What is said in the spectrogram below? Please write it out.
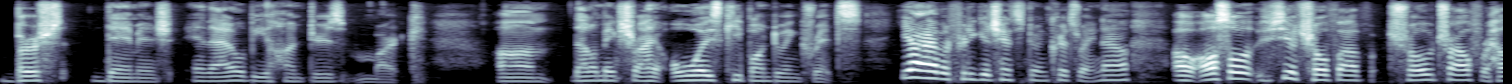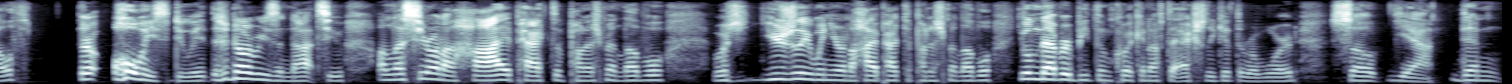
burst damage, and that'll be Hunter's Mark. Um, that'll make sure I always keep on doing crits. Yeah, I have a pretty good chance of doing crits right now. Oh, also, you see a trove, file, trove trial for health? They'll always do it. There's no reason not to, unless you're on a high pact of punishment level, which usually when you're on a high pact of punishment level, you'll never beat them quick enough to actually get the reward. So yeah, then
